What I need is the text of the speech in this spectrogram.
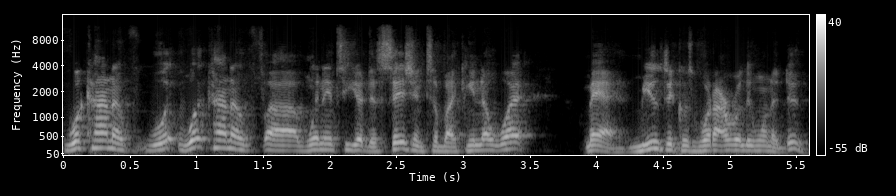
what kind of what what kind of uh, went into your decision to like, you know what, man, music is what I really want to do.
